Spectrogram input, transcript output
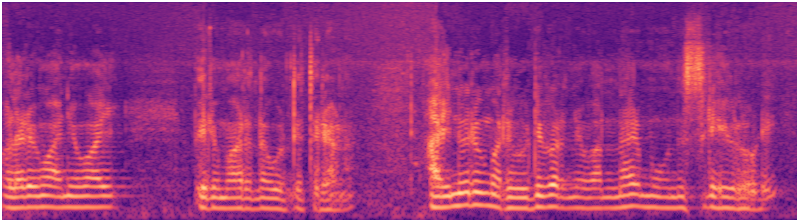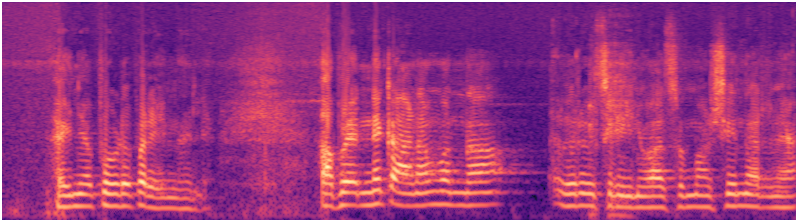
വളരെ മാന്യമായി പെരുമാറുന്ന കൂട്ടത്തിലാണ്. അതിനൊരു മറുപടി പറഞ്ഞു വന്ന മൂന്ന് സ്ത്രീകളോട്. കഴിഞ്ഞപ്പോൾ ഇവിടെ പറയുന്നില്ല അപ്പോൾ എന്നെ കാണാൻ വന്ന ഒരു ശ്രീനിവാസ മാഷി എന്ന് പറഞ്ഞ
